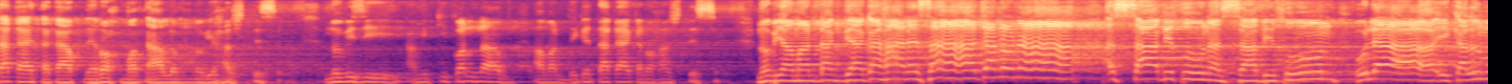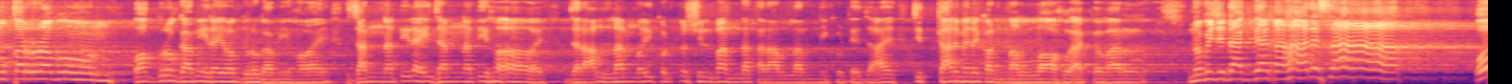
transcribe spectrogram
তাকায় তাকায় আপনি রহমত আলম নবী হাসতেছে। নবীজি, আমি কি করলাম? আমার দিকে তাকায় কেন হাসতেছে? নবী আমার ডাক দেয়া কয়, হারে সা জানো না? আসাবিকুন আসাবিকুন উলাইকাল মুকাররাবুন। অগ্রগামীরাই অগ্রগামী হয়, জান্নাতীরাই জান্নাতি হয়। যারা আল্লাহর নৈকট্যশীল বান্দা, তারা আল্লাহর নিকটে যায়। চিৎকার মেরে করেন আল্লাহু আকবার। নবীজি ডাক দেয়া কয় হারে সা ও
